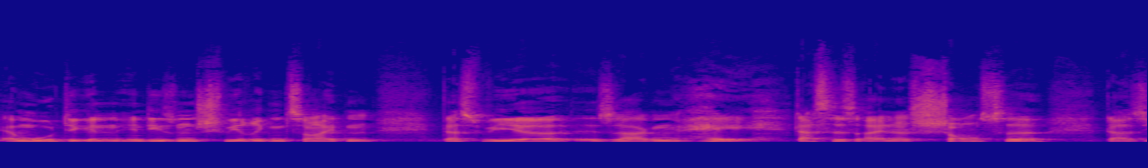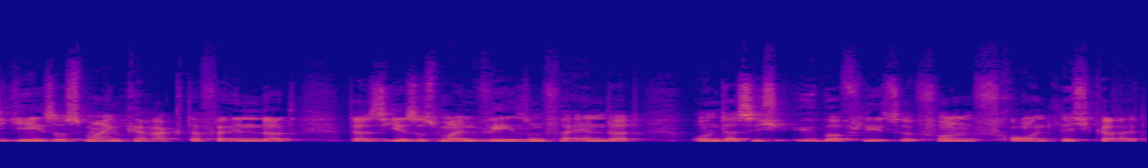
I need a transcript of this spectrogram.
ermutigen in diesen schwierigen Zeiten, dass wir sagen, hey, das ist eine Chance, dass Jesus meinen Charakter verändert, dass Jesus mein Wesen verändert und dass ich überfließe von Freundlichkeit,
